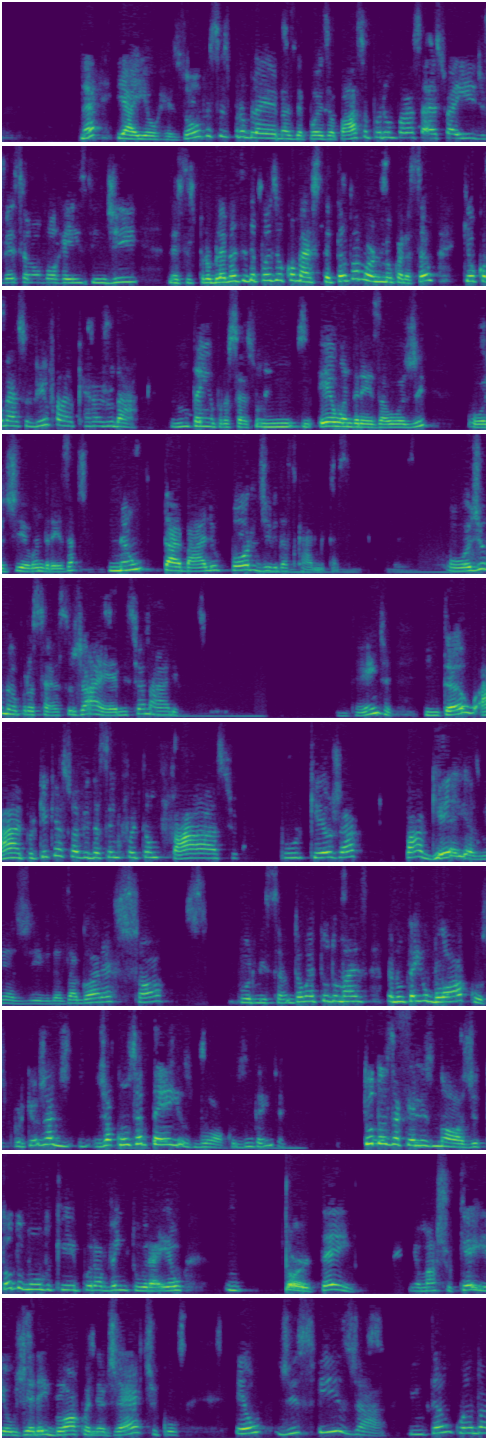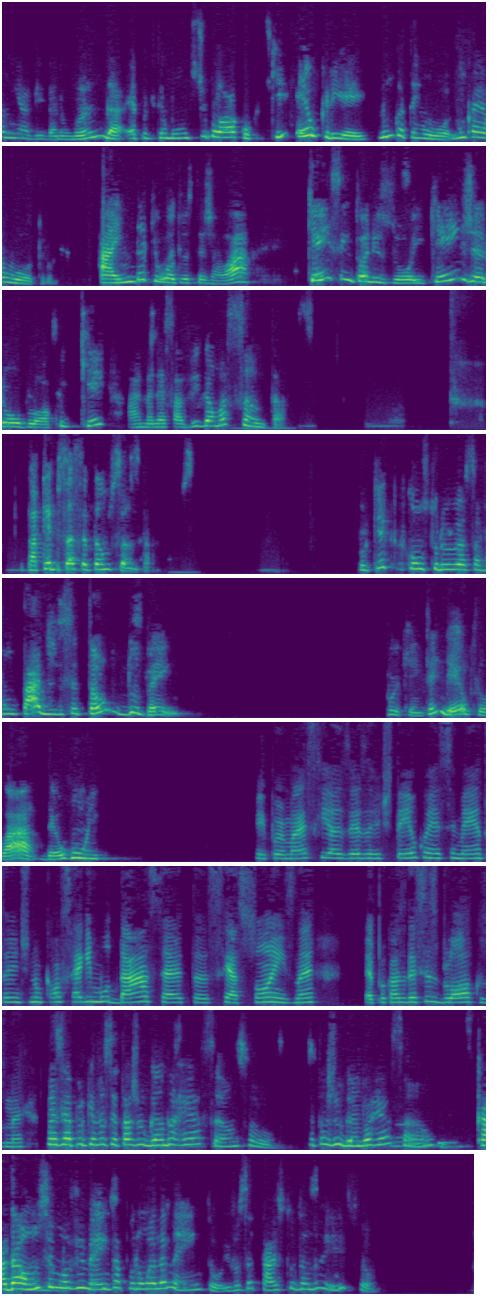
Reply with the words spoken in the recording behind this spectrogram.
Né? E aí eu resolvo esses problemas, depois eu passo por um processo aí de ver se eu não vou reincidir nesses problemas e depois eu começo a ter tanto amor no meu coração que eu começo a vir e falar, eu quero ajudar. Eu não tenho processo. Eu, Andresa, hoje, hoje eu, Andresa, não trabalho por dívidas kármicas. Hoje o meu processo já é missionário. Entende? Então, ai, por que, que a sua vida sempre foi tão fácil? Porque eu já paguei as minhas dívidas, agora é só por missão. Então é tudo mais. Eu não tenho blocos, porque eu já, já consertei os blocos, entende? Todos aqueles nós de todo mundo que por aventura eu tortei, eu machuquei, eu gerei bloco energético, eu desfiz já. Então, quando a minha vida não anda, é porque tem um monte de bloco que eu criei. Nunca tem o outro, nunca é o outro. Ainda que o outro esteja lá, quem sintonizou e quem gerou o bloco e quem. Ai, mas nessa vida é uma santa. Pra que precisa ser tão santa? Por que, que construiu essa vontade de ser tão do bem? Porque entendeu que lá deu ruim. E por mais que às vezes a gente tenha o conhecimento, a gente não consegue mudar certas reações, né? É por causa desses blocos, né? Mas é porque você está julgando a reação, Su. Você está julgando a reação. Cada um se movimenta por um elemento. E você está estudando isso.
